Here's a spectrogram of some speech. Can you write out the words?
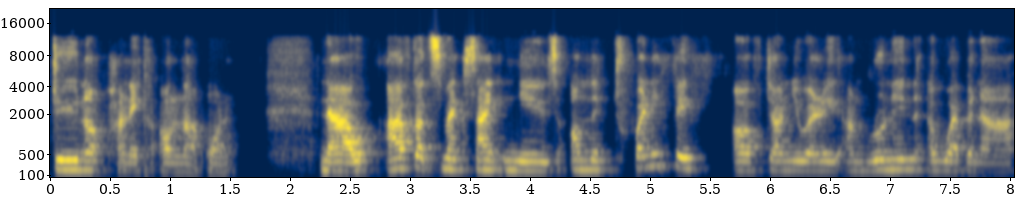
do not panic on that one. Now, I've got some exciting news. On the 25th of January, I'm running a webinar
